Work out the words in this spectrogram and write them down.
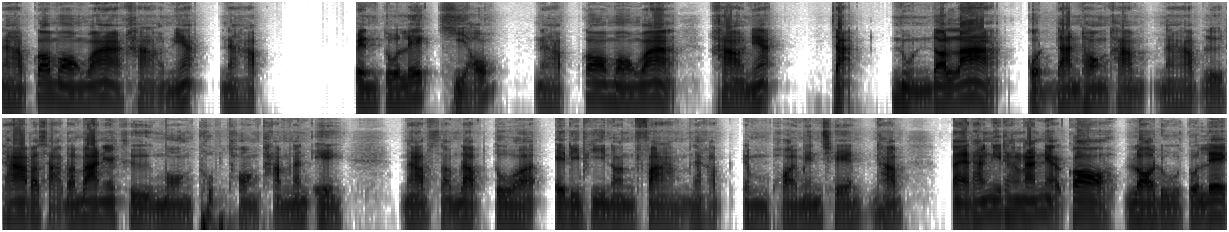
นะครับ ก็มองว่าข่าวเนี้ยนะครับ เป็นตัวเลขเขียวนะครับ ก็มองว่าข่าวเนี้ยจะหนุนดอลลาร์ กดดันทองคำนะครับ หรือถ้าภาษาบ้านๆก็คือมองทุบทองคำนั่นเองนะครับสำหรับตัว ADP non farm นะครับ employment change นะครับ แต่ทั้งนี้ทั้งนั้นเนี่ยก็รอดูตัวเลข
